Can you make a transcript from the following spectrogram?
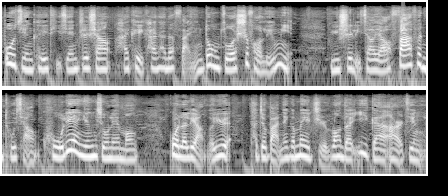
不仅可以体现智商，还可以看他的反应动作是否灵敏。于是李逍遥发愤图强，苦练英雄联盟。过了两个月，他就把那个妹纸忘得一干二净了。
